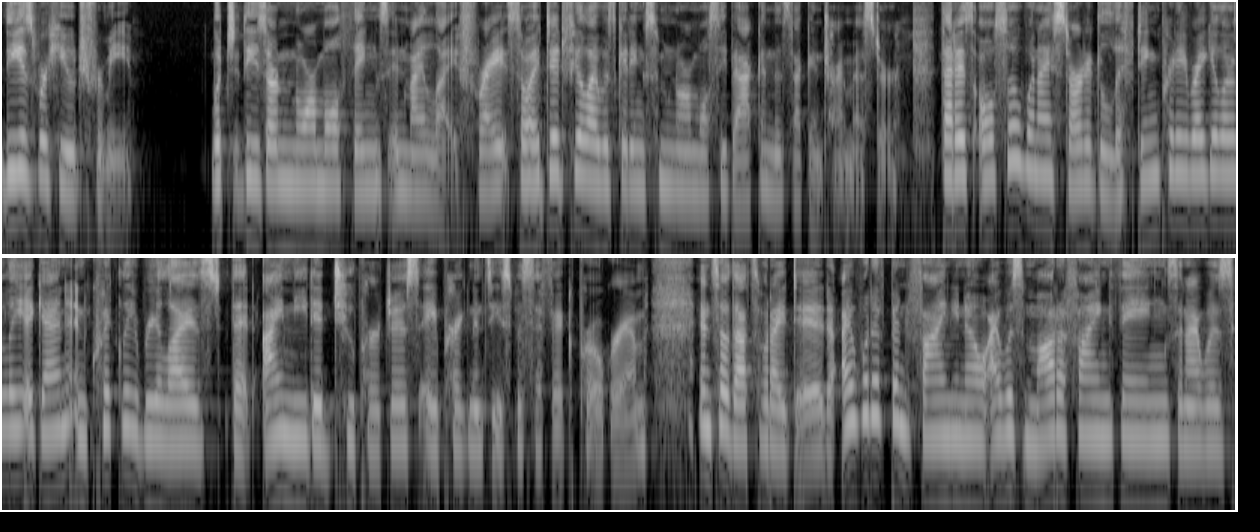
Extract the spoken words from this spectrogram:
these were huge for me which these are normal things in my life, right? So I did feel I was getting some normalcy back in the second trimester. That is also when I started lifting pretty regularly again and quickly realized that I needed to purchase a pregnancy specific program. And so that's what I did. I would have been fine, you know, I was modifying things and I was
